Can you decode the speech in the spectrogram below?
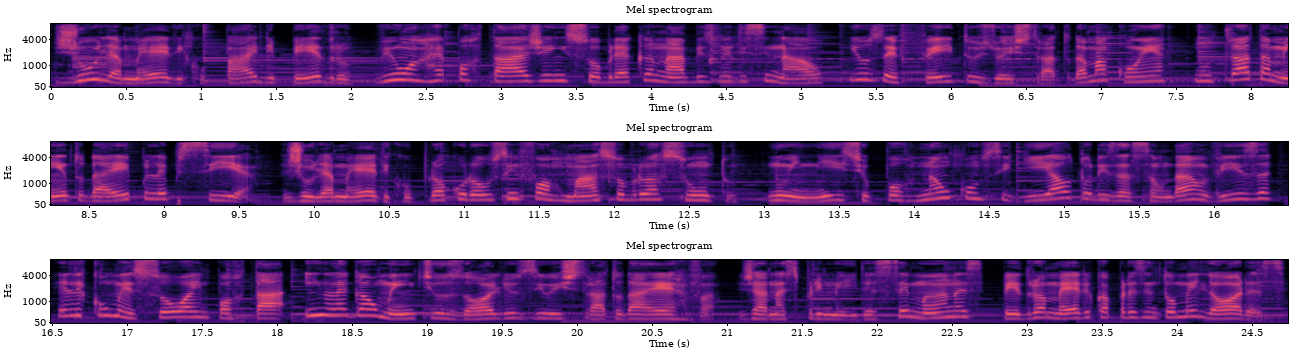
Júlia Américo, pai de Pedro, viu uma reportagem sobre a cannabis medicinal e os efeitos do extrato da maconha no tratamento da epilepsia. Júlia Américo procurou se informar sobre o assunto. No início, por não conseguir autorização da Anvisa, ele começou a importar ilegalmente os óleos e o extrato da erva. Já nas primeiras semanas, Pedro Américo apresentou melhoras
